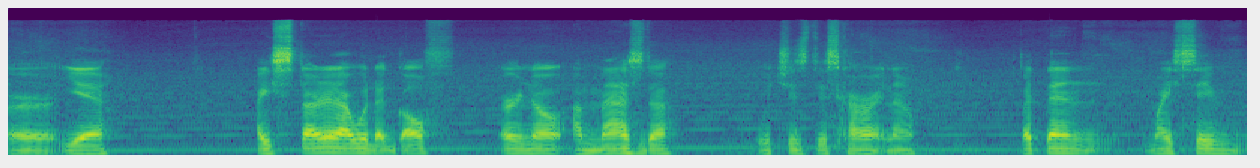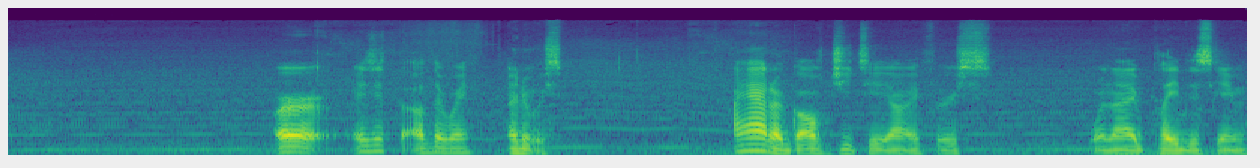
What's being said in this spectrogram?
or yeah, I started out with a Golf, or no, a Mazda, which is this car right now. But then my save, or is it the other way? Anyways, I had a Golf GTI first when I played this game.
